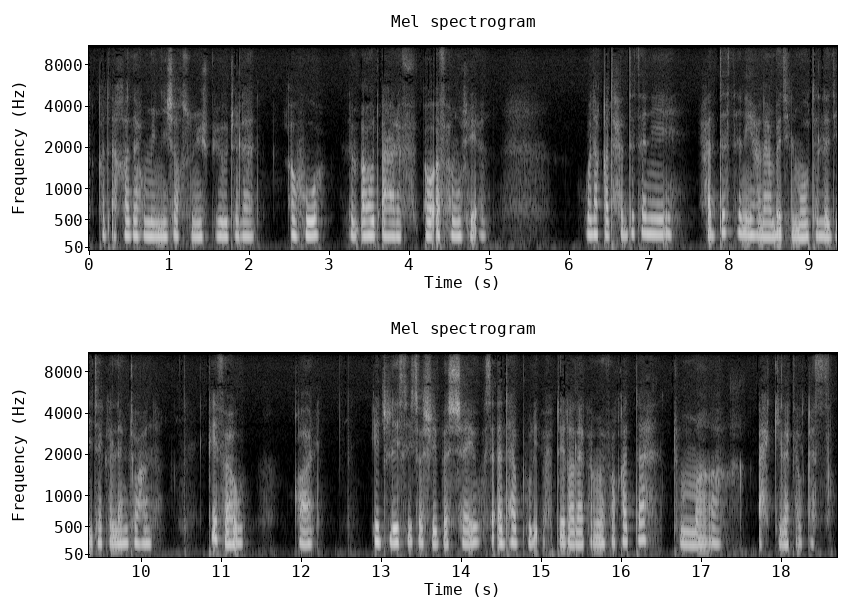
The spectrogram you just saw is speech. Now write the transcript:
لقد أخذه مني شخص يشبه جلال أو هو لم أعد أعرف أو أفهم شيئا. ولقد حدثني حدثني عن عبد الموت الذي تكلمت عنه. كيف هو؟ قال اجلس لتشرب الشاي وسأذهب لأحضر لك ما فقدته ثم أحكي لك القصة.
